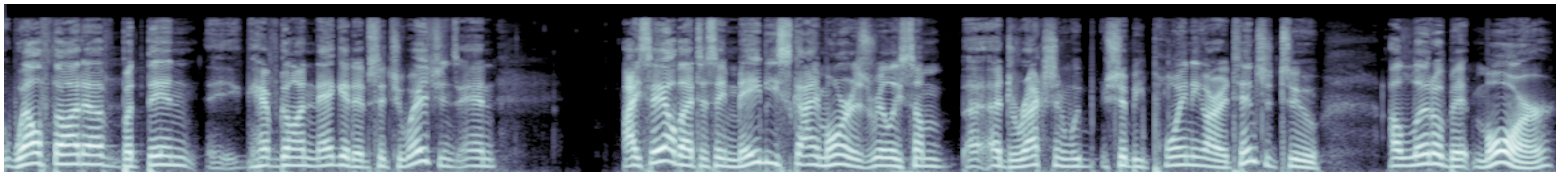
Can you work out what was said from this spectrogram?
well thought of, but then have gone negative situations. And I say all that to say maybe Skyy Moore is really some a a direction we should be pointing our attention to a little bit more.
